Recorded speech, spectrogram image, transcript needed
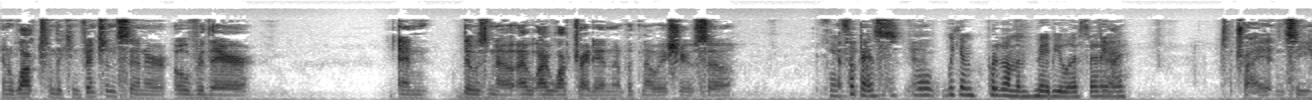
and walked from the convention center over there, and there was no. I, I walked right in with no issue. So I think Okay. yeah. Well, we can put it on the maybe list anyway. try it and see.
